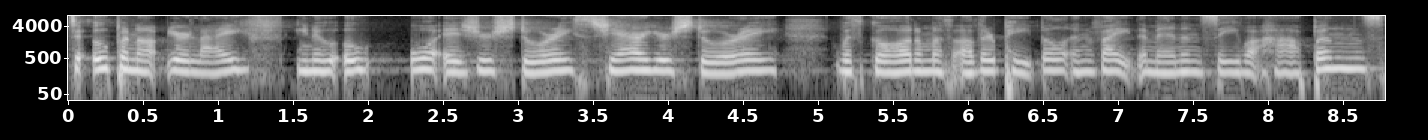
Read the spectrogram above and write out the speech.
to open up your life. You know, what is your story? Share your story with God and with other people. Invite them in and see what happens.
